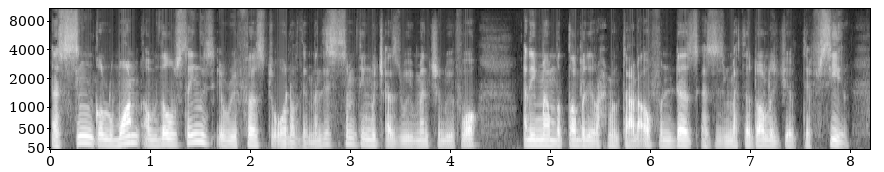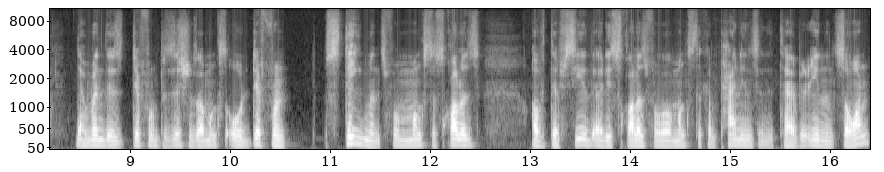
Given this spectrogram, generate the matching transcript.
a single one of those things, it refers to all of them. And this is something which, as we mentioned before, and Imam al-Tabari often does as his methodology of tafsir. That when there's different positions amongst or different statements from amongst the scholars of tafsir, the early scholars from amongst the companions and the tabi'een and so on,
